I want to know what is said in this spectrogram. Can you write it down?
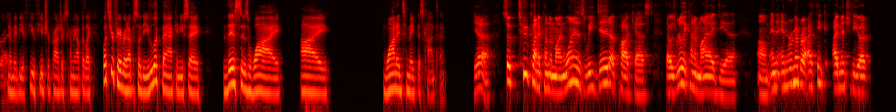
Right. you know maybe a few future projects coming up but like what's your favorite episode that you look back and you say this is why i wanted to make this content Yeah. So two kind of come to mind. One is we did a podcast that was really kind of my idea. Um, and and remember, I think I mentioned to you uh,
